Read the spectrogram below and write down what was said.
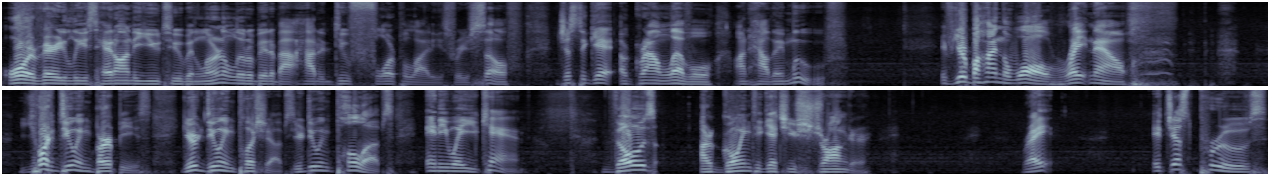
or at very least, head on to YouTube and learn a little bit about how to do floor Pilates for yourself, just to get a ground level on how they move. If you're behind the wall right now, You're doing burpees. You're doing push ups. You're doing pull ups any way you can. Those are going to get you stronger. Right? It just proves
